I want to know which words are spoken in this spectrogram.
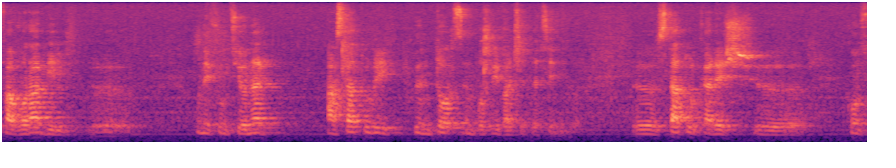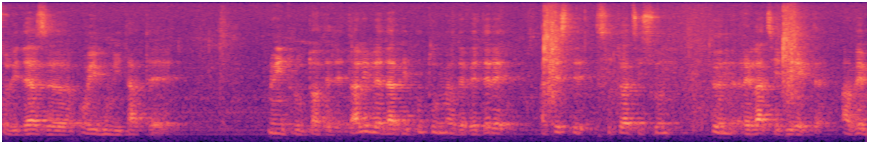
favorabil unei funcționări a statului întors împotriva cetățenilor. Uh, statul care își uh, consolidează o imunitate, nu intru în toate detaliile, dar din punctul meu de vedere, aceste situații sunt în relație directă. Avem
